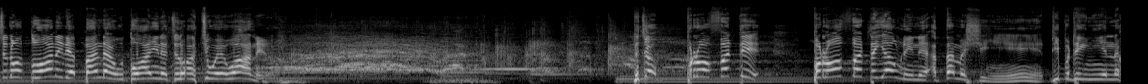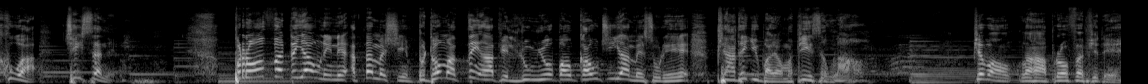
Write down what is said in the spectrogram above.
ကျွန်တော်သွားနေတဲ့ပန်းတိုင်ကိုသွားရင်းနဲ့ကျွန်တော်ကျွေဝနေတာဒါကြောင့် prophetic prophet တယောက်အနေနဲ့အသက်မရှိရင်ဒီပဋိညာဉ်နှစ်ခုကချိတ်ဆက်နေ prophet တယောက်အနေနဲ့အသက်မရှင်ဘယ်တော့မှသင်အားဖြင့်လူမျိုးပေါင်းကောင်းချီးရမယ်ဆိုတဲ့ဖြာတိတ်ယူပါရောမပြည့်စုံလားဖြစ်ပါအောင်ငါဟာ prophet ဖြစ်တယ်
